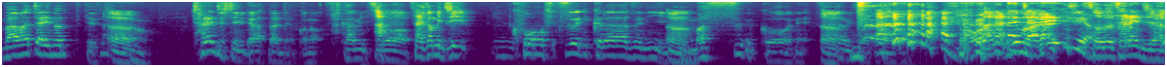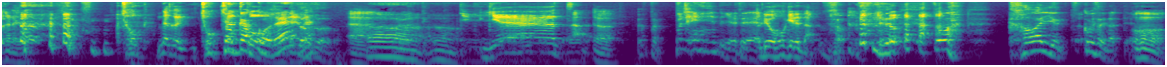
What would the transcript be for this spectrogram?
ママチャリ乗っててさ、うん。チャレンジしてみたかったんだよこの坂道を。坂道こう普通に下らずにうん。ま、っすぐこうねうん。坂道を、わかる。でもわかチャレンジよ。るそのチャレンジわかるよ。ちょなんか直角直角行ね行みたいなそうそうそうう。んうん。ギューッつやっぱりブチーンって切れて。うん両方切れた。そう。でその川に突っ込みそうになって、うん。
